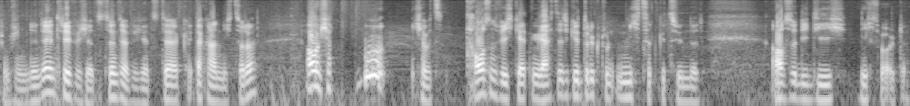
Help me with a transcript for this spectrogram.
Komm schon, den, den treffe ich jetzt, den treffe ich jetzt. Der, der kann nichts, oder? Oh, ich habe ich habe jetzt tausend Fähigkeiten gleichzeitig gedrückt und nichts hat gezündet. Außer die, die ich nicht wollte.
